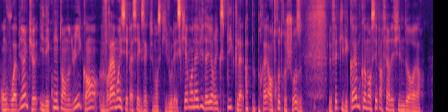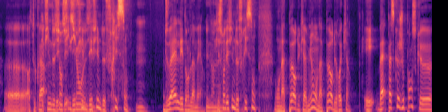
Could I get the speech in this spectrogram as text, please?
on voit bien qu'il est content de lui quand vraiment il s'est passé exactement ce qu'il voulait. Ce qui, à mon avis, d'ailleurs, explique à peu près, entre autres choses, le fait qu'il ait quand même commencé par faire des films d'horreur. Euh, en tout cas, des films de science-fiction, des, films de frisson. Hmm. Duel, Les Dents de la Mer, qui sont des films de frisson. On a peur du camion, on a peur du requin. Et bah, parce que je pense que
